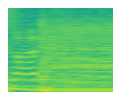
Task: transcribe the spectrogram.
Por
